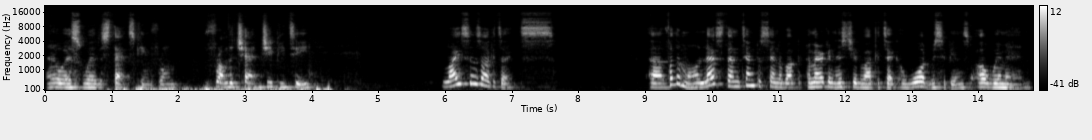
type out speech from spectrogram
And that's where the stats came from from the chat GPT. Licensed architects. Uh, furthermore, less than 10% of American Institute of Architect award recipients are women.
